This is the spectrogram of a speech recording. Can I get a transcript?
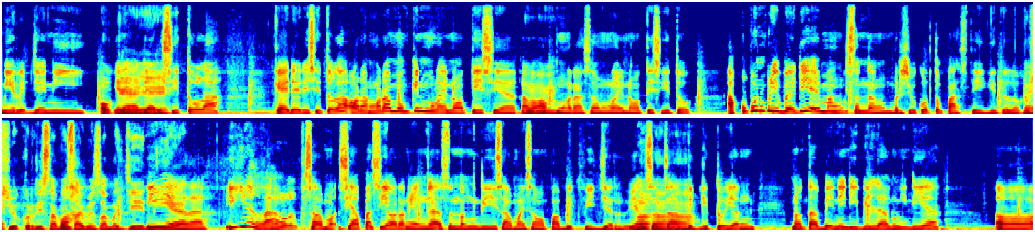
mirip Jenny Oke. ya dari situlah kayak dari situlah orang-orang mungkin mulai notice ya kalau Mm-mm. aku ngerasa mulai notice gitu aku pun pribadi emang seneng bersyukur tuh pasti gitu loh kayak Bersyukur disama-samain sama Jenny ya. Iyalah, iyalah. Sama siapa sih orang yang nggak seneng disamai sama public figure yang ah, secantik itu yang notabene dibilangi dia eh,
